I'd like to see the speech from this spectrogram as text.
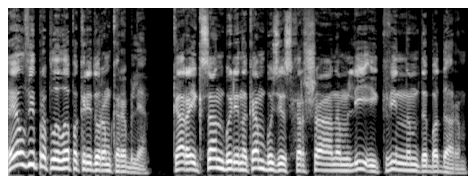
Элви проплыла по коридорам корабля. Кара и Ксан были на камбузе с Харшааном Ли и Квинном де Бадаром.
